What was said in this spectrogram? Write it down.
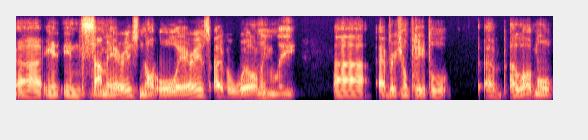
uh, in in some areas, not all areas. Overwhelmingly, uh, Aboriginal people are a lot more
